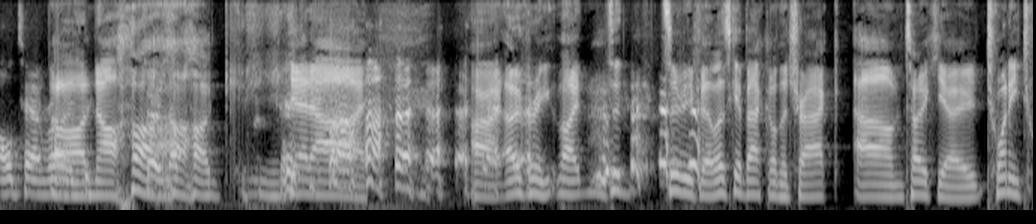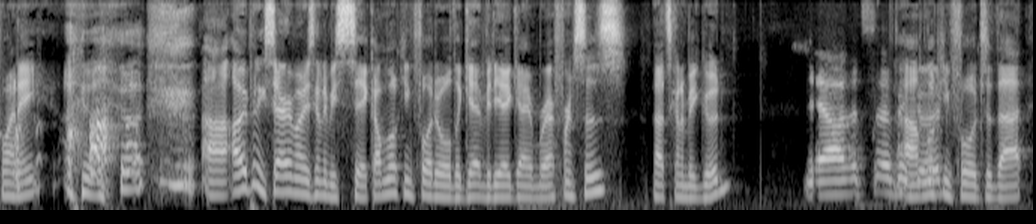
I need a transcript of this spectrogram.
Old Town Road. oh no! get out! All right, opening like to, to be fair, let's get back on the track. Um, Tokyo 2020 uh, opening ceremony is going to be sick. I'm looking forward to all the get video game references. That's going to be good. Yeah, that's a I'm good. looking forward to that.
